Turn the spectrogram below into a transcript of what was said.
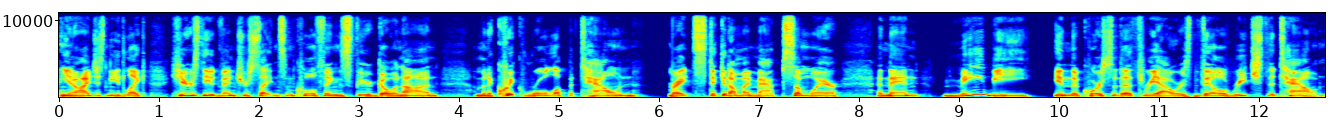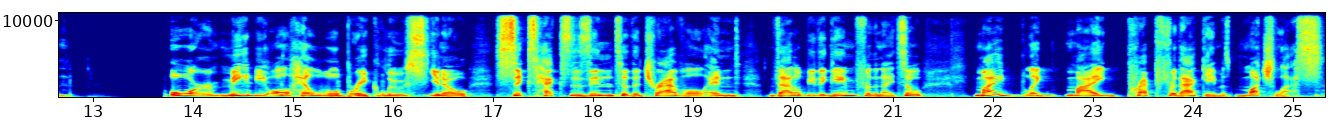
You know, I just need like, here's the adventure site and some cool things that are going on. I'm going to quick roll up a town right? Stick it on my map somewhere. And then maybe in the course of the three hours, they'll reach the town. Or maybe all hell will break loose, you know, six hexes into the travel, and that'll be the game for the night. So my like my prep for that game is much less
